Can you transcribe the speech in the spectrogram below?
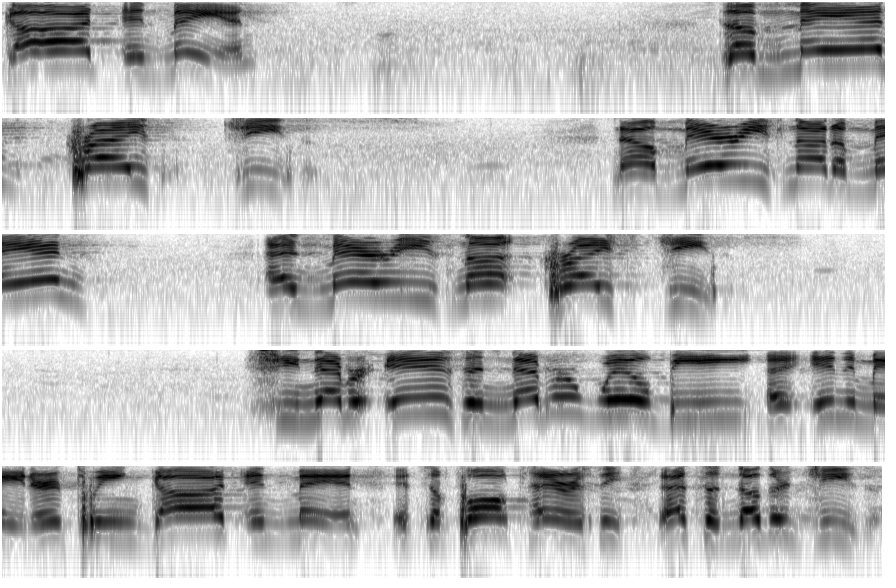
God and man, the man Christ Jesus. Now, Mary's not a man, and Mary's not Christ Jesus. She never is and never will be an intimator between God and man. It's a false heresy. That's another Jesus.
